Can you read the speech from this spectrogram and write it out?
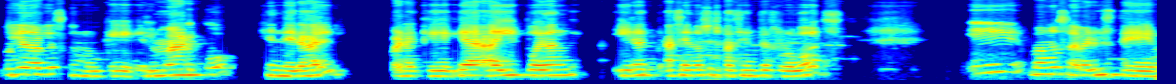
voy a darles como que el marco general para que ya ahí puedan ir haciendo sus pacientes robots. Y vamos a ver este,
